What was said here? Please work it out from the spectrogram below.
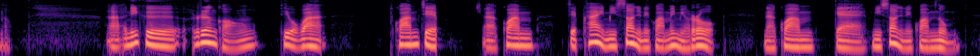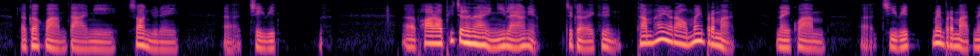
เนาะอันนี้คือเรื่องของที่บอกว่าความเจ็บความเจ็บไข้มีซ่อนอยู่ในความไม่มีโรคนะความแก่มีซ่อนอยู่ในความหนุ่ม แล้วก็ความตายมีซ่อนอยู่ในชีวิตพอเราพิจารณาอย่างนี้แล้วเนี่ยจะเกิดอะไรขึ้นทำให้เราไม่ประมาทในความชีวิต ไม่ประมาทใน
